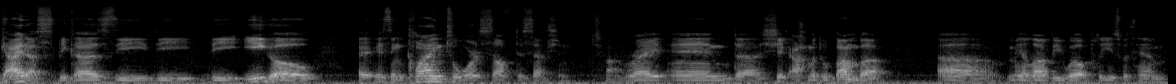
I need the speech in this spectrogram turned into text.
guide us because the the the ego is inclined towards self deception SubhanAllah. right? And uh, Sheikh Ahmadu Bamba, uh, may Allah be well pleased with him,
